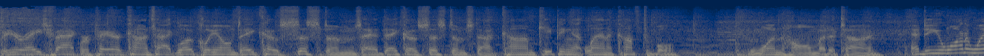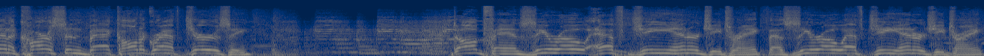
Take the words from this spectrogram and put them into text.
For your HVAC repair, contact locally owned DayCo Systems at dacosystems.com, keeping Atlanta comfortable, one home at a time. And do you want to win a Carson Beck autographed jersey? Dog fans, Zero FG Energy Drink. That's Zero FG Energy Drink.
